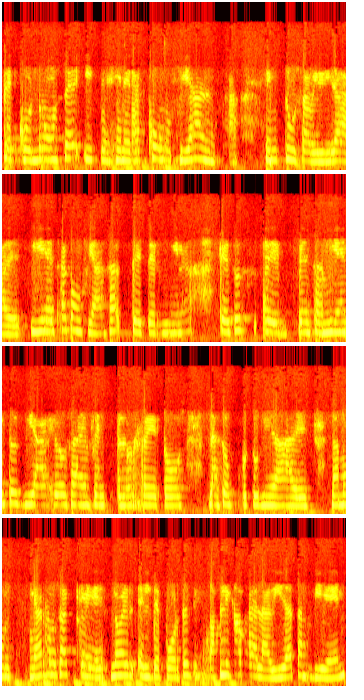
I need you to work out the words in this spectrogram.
te conoce y te genera confianza en tus habilidades. Y esa confianza determina que esos eh, pensamientos diarios a enfrentar los retos, las oportunidades, la montaña rusa que es no el, el deporte sino aplica para la vida también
